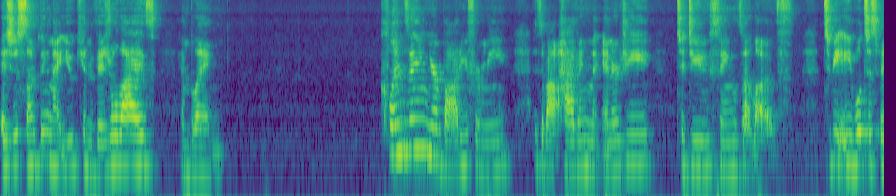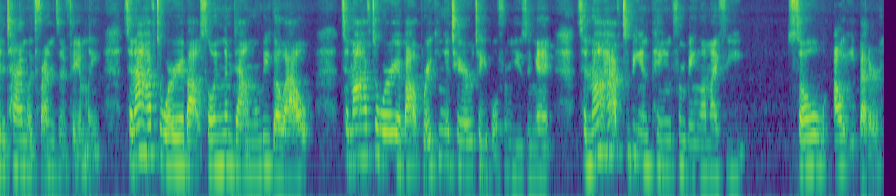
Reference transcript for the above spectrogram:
it's just something that you can visualize and blame. Cleansing your body for me is about having the energy to do things I love, to be able to spend time with friends and family, to not have to worry about slowing them down when we go out, to not have to worry about breaking a chair or table from using it, to not have to be in pain from being on my feet, so I'll eat better.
